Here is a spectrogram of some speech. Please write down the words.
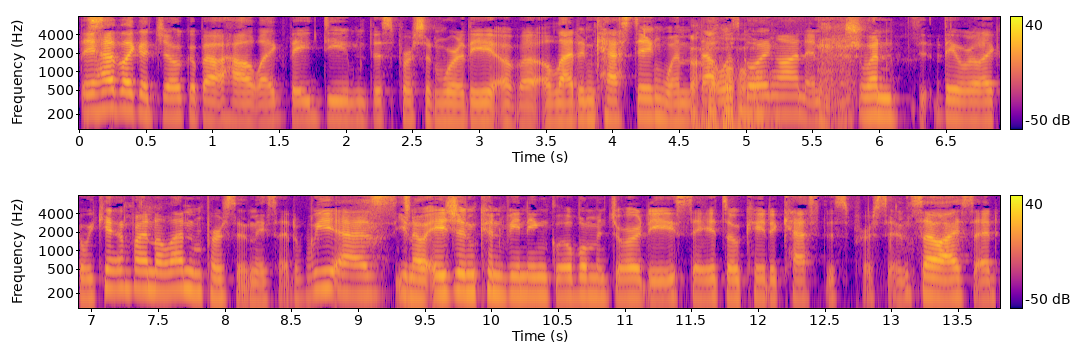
They had like a joke about how like they deemed this person worthy of a Aladdin casting when that was going on, and oh. when they were like, "We can't find Aladdin person," they said, "We as you know Asian convening global majority say it's okay to cast this person." So I said.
